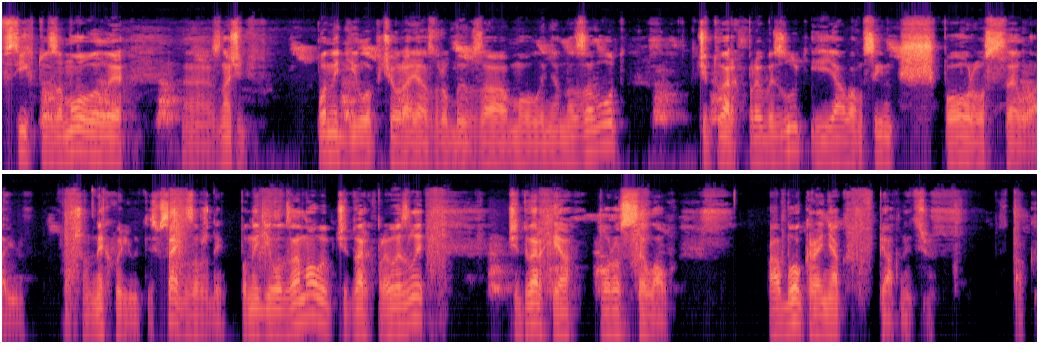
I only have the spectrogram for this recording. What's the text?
Всі, хто замовили, е, значить, понеділок вчора я зробив замовлення на завод. В четвер привезуть, і я вам всім порозсилаю. Так що не хвилюйтесь. Все як завжди. Понеділок замовив, в четвер привезли, четвер я порозсилав. Або крайняк в п'ятницю. Так.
